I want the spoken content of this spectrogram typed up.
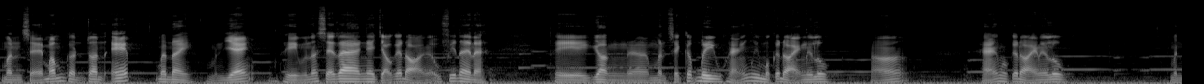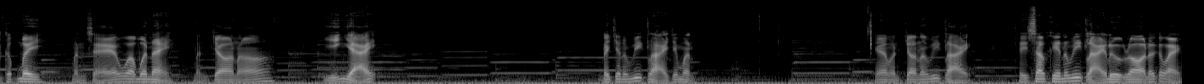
Mình sẽ bấm Ctrl F bên này, mình dán, thì nó sẽ ra ngay chỗ cái đoạn ở phía này nè. Thì gần à, mình sẽ copy hẳn nguyên một cái đoạn này luôn. Đó hẳn một cái đoạn này luôn. Mình copy, mình sẽ qua bên này, mình cho nó diễn giải. Để cho nó viết lại cho mình. Nha, mình cho nó viết lại. Thì sau khi nó viết lại được rồi đó các bạn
